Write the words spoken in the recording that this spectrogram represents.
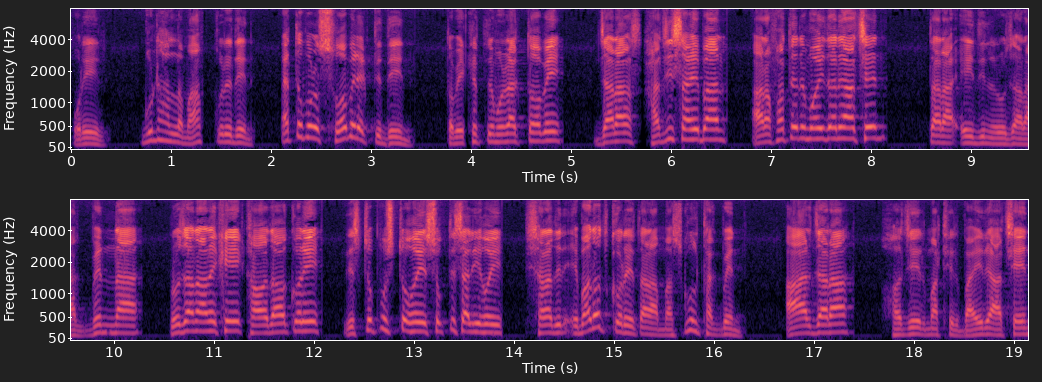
পরের গুনা আল্লাহ মাফ করে দেন। এত বড় সবের একটি দিন। তবে এক্ষেত্রে মনে রাখতে হবে, যারা হাজি সাহেবান আরাফাতের ময়দানে আছেন, তারা এই দিনে রোজা রাখবেন না। রোজা না রেখে খাওয়া দাওয়া করে হৃষ্টপুষ্ট হয়ে, শক্তিশালী হয়ে সারাদিন এবাদত করে তারা মাসগুল থাকবেন। আর যারা হজের মাঠের বাইরে আছেন।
